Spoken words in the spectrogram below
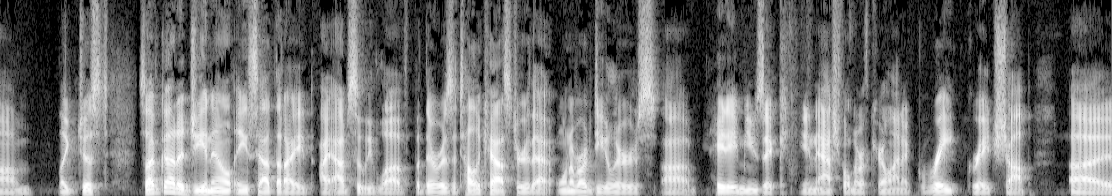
um like just so i've got a G&L asat that i i absolutely love but there was a telecaster that one of our dealers uh heyday music in asheville north carolina great great shop uh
